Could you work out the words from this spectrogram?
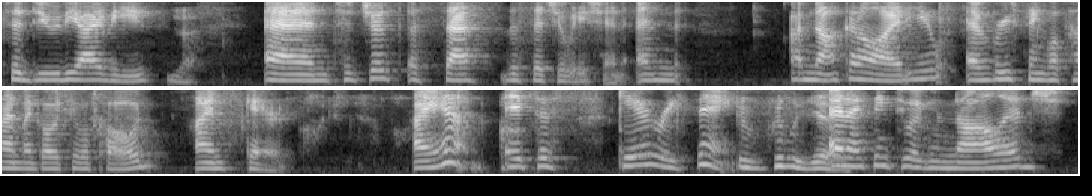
to do the IVs Yes. and to just assess the situation. And I'm not gonna lie to you, every single time I go to a code, I'm scared. Oh, jeez. I am. It's a scary thing. It really is. And I think to acknowledge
